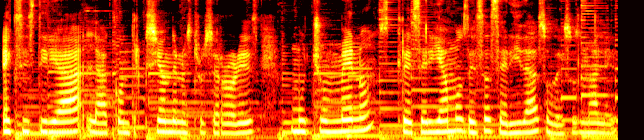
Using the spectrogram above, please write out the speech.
existiría la contracción de nuestros errores, mucho menos creceríamos de esas heridas o de esos males.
